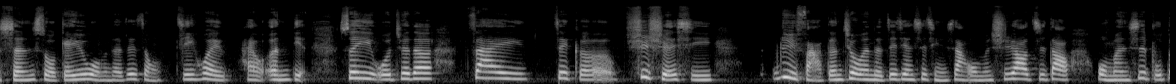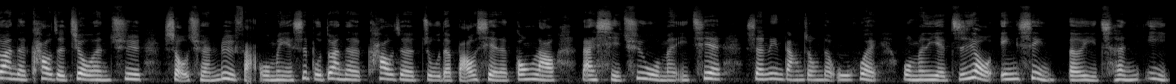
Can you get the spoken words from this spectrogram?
神所给予我们的这种机会还有恩典。所以我觉得在这个去学习。律法跟救恩的这件事情上，我们需要知道，我们是不断的靠着救恩去守全律法，我们也是不断的靠着主的保险的功劳来洗去我们一切生命当中的污秽。我们也只有因信得以称义，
